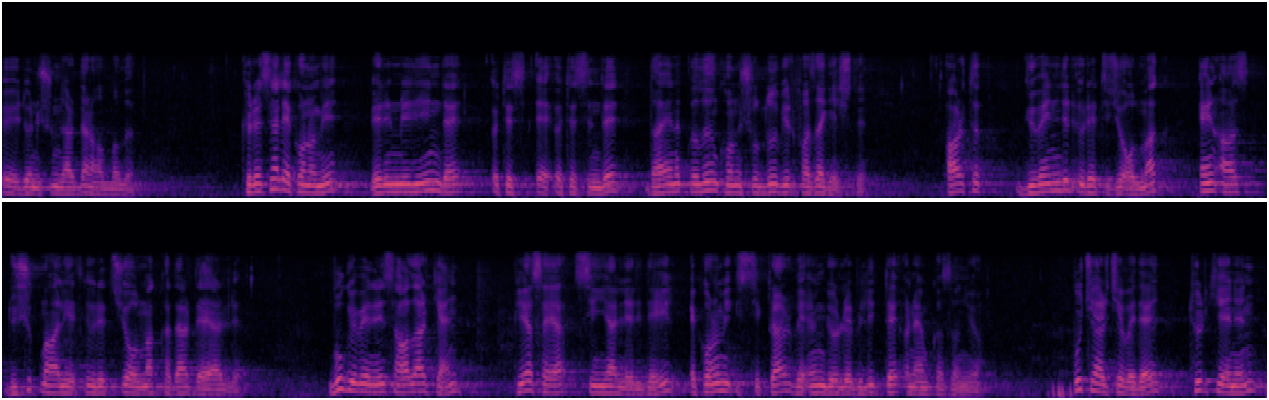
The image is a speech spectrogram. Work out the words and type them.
e, dönüşümlerden almalı. Küresel ekonomi verimliliğin de e, ötesinde dayanıklılığın konuşulduğu bir faza geçti. Artık güvenilir üretici olmak en az düşük maliyetli üretici olmak kadar değerli. Bu güveni sağlarken piyasaya sinyalleri değil, ekonomik istikrar ve öngörülebilirlik de önem kazanıyor. Bu çerçevede Türkiye'nin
